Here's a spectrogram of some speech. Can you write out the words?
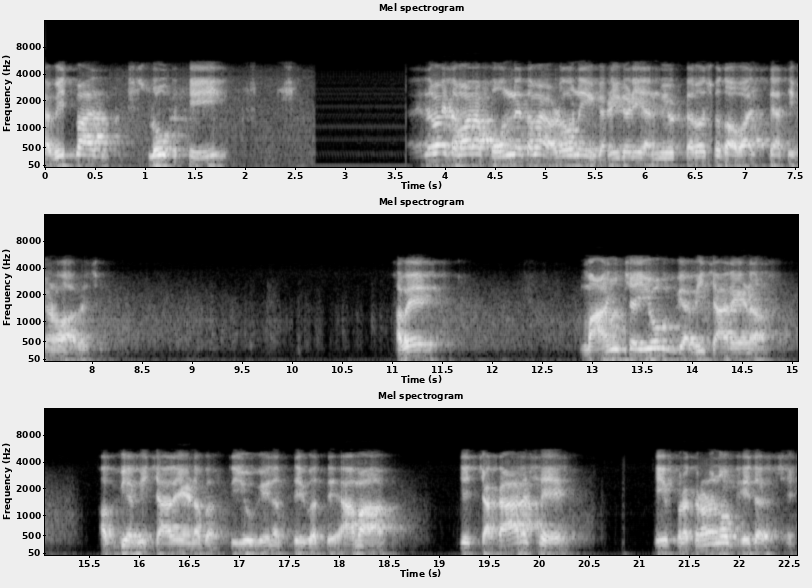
છવ્વીસમાં શ્લોકથી નરેન્દ્રભાઈ, તમારા ફોનને તમે અડો નહીં, ઘડી ઘડી અનમ્યુટ કરો છો તો અવાજ ત્યાંથી ઘણો આવે છે. હવે માંચયોગ વ્યભિચારેણ અવ્યભિચારેણ ભક્તિ યોગેન સેવતે. આમાં જે ચકાર છે એ પ્રકરણનો ભેદક છે.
